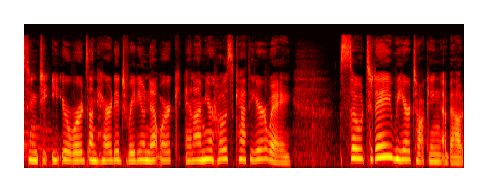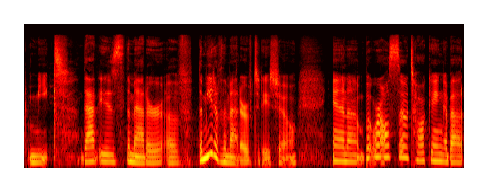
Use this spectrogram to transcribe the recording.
Listening to Eat Your Words on Heritage Radio Network, and I'm your host, Cathy Erway. So today we are talking about meat. That is the matter of the meat of the matter of today's show. And um, but we're also talking about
